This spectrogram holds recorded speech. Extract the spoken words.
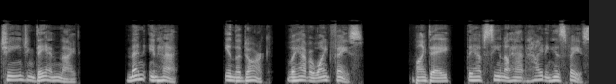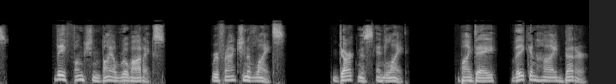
changing day and night. Men in hat. In the dark, they have a white face. By day, they have seen a hat hiding his face. They function bio-robotics. Refraction of lights. Darkness and light. By day, they can hide better.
